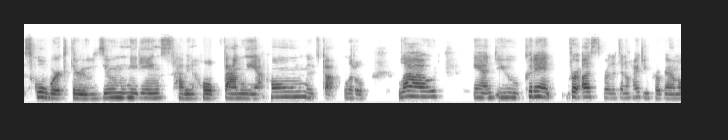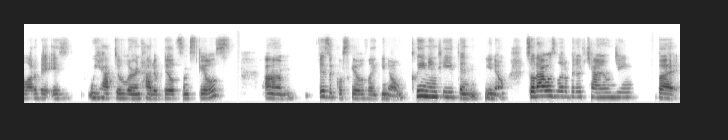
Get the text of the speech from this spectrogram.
schoolwork through Zoom meetings, having a whole family at home. It got a little loud, and you couldn't for us for the dental hygiene program a lot of it is we have to learn how to build some skills um, physical skills like you know cleaning teeth and you know so that was a little bit of challenging but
